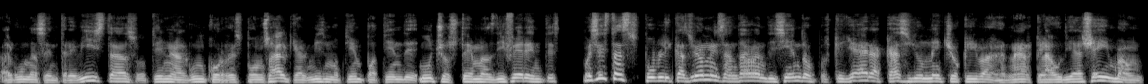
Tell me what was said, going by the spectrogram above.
algunas entrevistas o tiene algún corresponsal que al mismo tiempo atiende muchos temas diferentes, pues estas publicaciones andaban diciendo pues que ya era casi un hecho que iba a ganar Claudia Sheinbaum,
